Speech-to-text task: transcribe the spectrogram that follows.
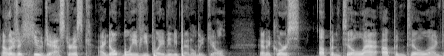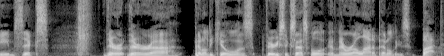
Now there's a huge asterisk. I don't believe he played any penalty kill, and of course, up until up until uh, Game Six, their their uh, penalty kill was very successful, and there were a lot of penalties. But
